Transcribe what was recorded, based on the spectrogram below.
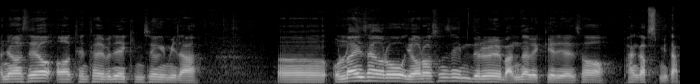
안녕하세요. 어, 덴탈변의 김세용입니다. 어, 온라인상으로 여러 선생님들을 만나 뵙게 돼서 반갑습니다.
